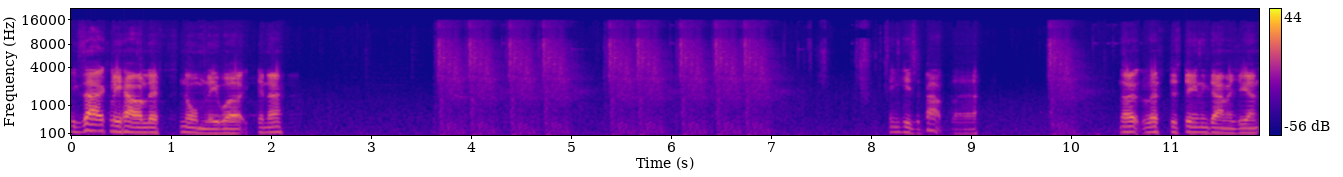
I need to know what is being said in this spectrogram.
Exactly how lifts normally work, you know? I think he's about there. No, the lift is dealing damage again.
